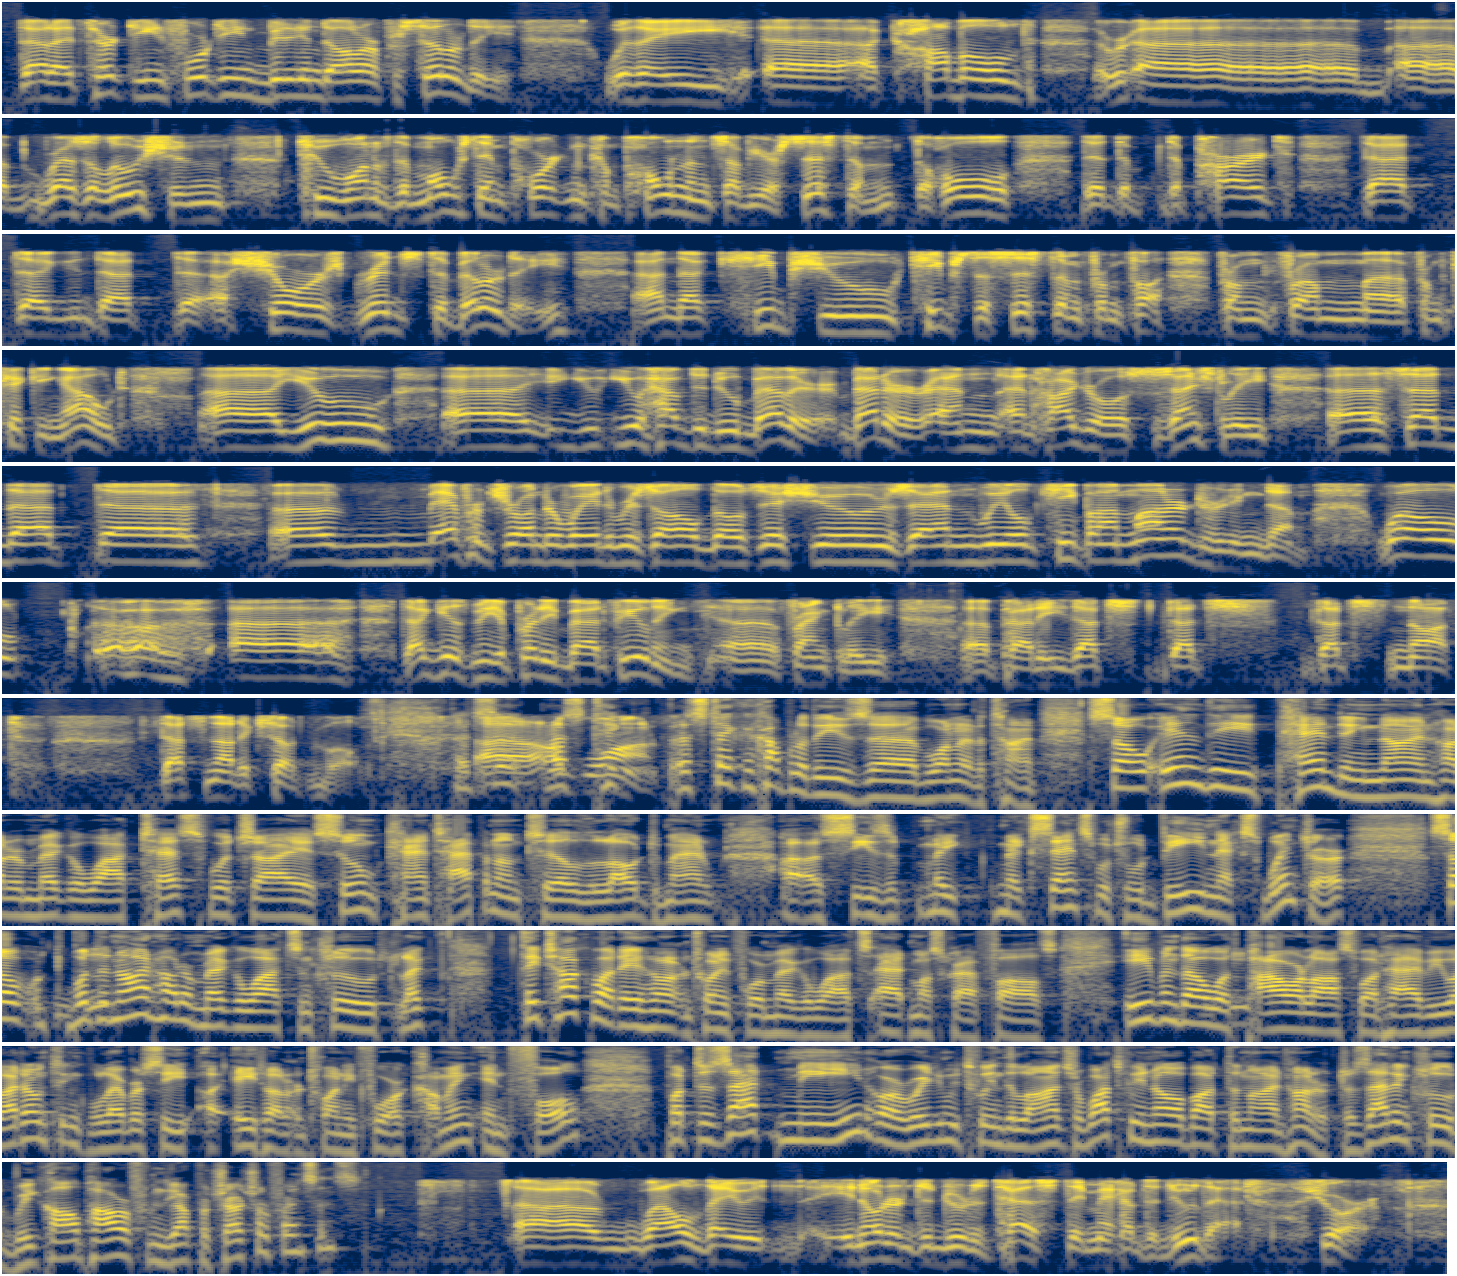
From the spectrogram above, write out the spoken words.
that a 13, 14 billion dollar facility with a, uh, a cobbled uh, uh, resolution to one of the most important components of your system, the whole the, the, the part that uh, that uh, assures grid stability and that keeps you keeps the system from from from uh, from kicking out. Uh, you uh, you you have to do better better and and Hydro essentially said that efforts are underway to resolve those issues and we'll keep on monitoring them. Well. Uh, that gives me a pretty bad feeling, uh, frankly, uh, Paddy. That's that's that's not that's not acceptable. Let's, uh, let's, take, let's, take, a couple of these uh, one at a time. So, in the pending 900 megawatt test, which I assume can't happen until the load demand uh, season make makes sense, which would be next winter. So, mm-hmm. would the 900 megawatts include like they talk about 824 megawatts at Muskrat Falls? Even though with mm-hmm. power loss, what have you, I don't think we'll ever see uh, 824 coming in full. But does that mean, or reading between the lines, or what do we know about the 900? Does that include recall power from the Upper Churchill, for instance? Uh, well, they in order to do the test, they may have to do that. Sure.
